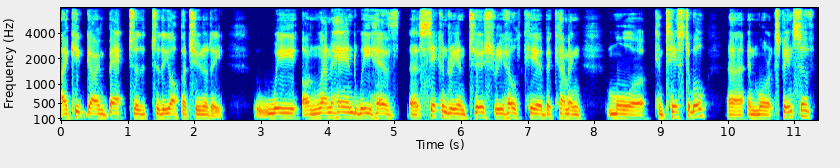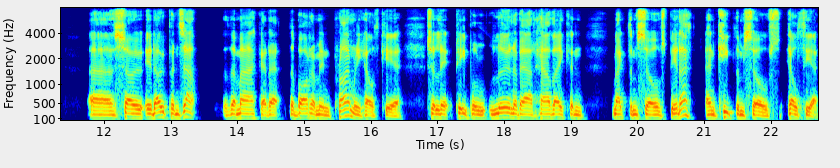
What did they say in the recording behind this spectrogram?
I keep going back to to the opportunity. We, on one hand, we have uh, secondary and tertiary healthcare becoming more contestable uh, and more expensive. Uh, so it opens up the market at the bottom in primary healthcare to let people learn about how they can make themselves better and keep themselves healthier.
